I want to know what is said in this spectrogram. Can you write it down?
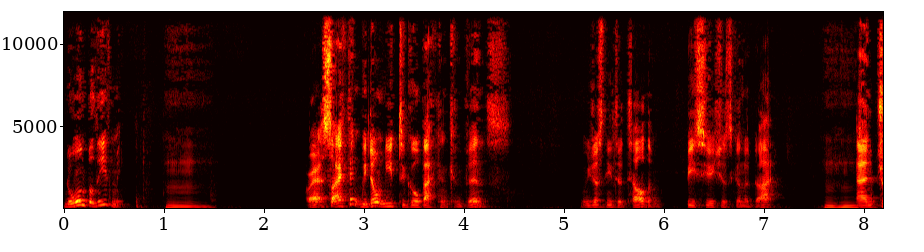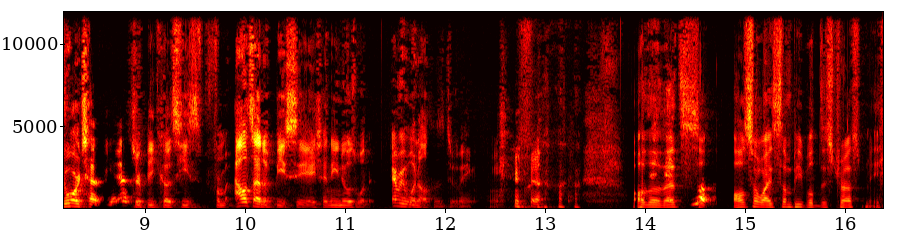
No one believed me. Hmm. Right? So I think we don't need to go back and convince. We just need to tell them BCH is going to die. Mm-hmm. And George has the answer because he's from outside of BCH and he knows what everyone else is doing. Although that's Look. also why some people distrust me.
